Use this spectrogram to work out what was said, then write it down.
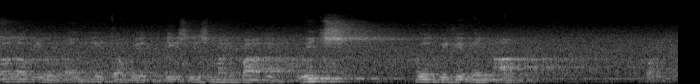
All of you, and eat of it. This is my body, which will be given up for you.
